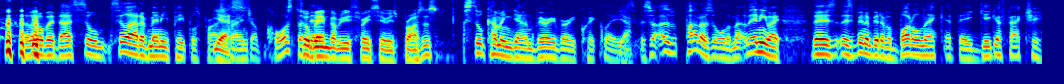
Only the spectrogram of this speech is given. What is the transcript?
a little bit. That's still still out of many people's price Yes. range, of course, but Still BMW 3 Series prices. still coming down very, very quickly. Yeah. So uh, part of all the anyway. There's there's been a bit of a bottleneck at their Gigafactory.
